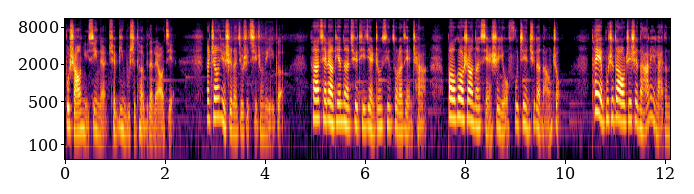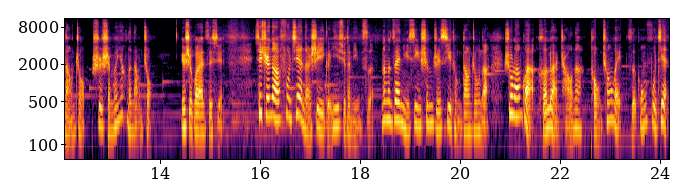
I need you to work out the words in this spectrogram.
不少女性呢却并不是特别的了解。那张女士呢就是其中的一个。她前两天呢去体检中心做了检查，报告上呢显示有附件区的囊肿。她也不知道这是哪里来的囊肿，是什么样的囊肿。于是过来咨询。其实呢，附件呢是一个医学的名词。那么在女性生殖系统当中呢，输卵管和卵巢呢统称为子宫附件，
